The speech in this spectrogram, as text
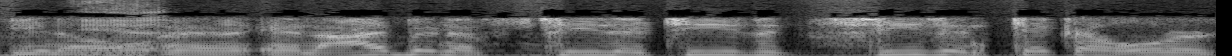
you know. Yeah. And, and I've been a season season season ticket holder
